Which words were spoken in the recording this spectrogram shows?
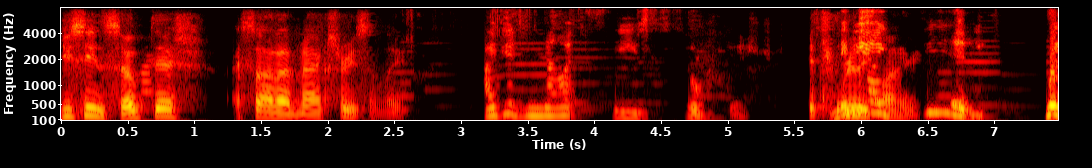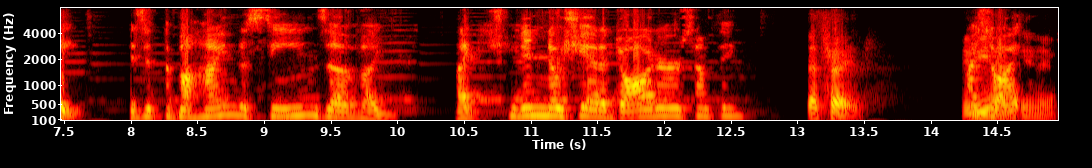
You seen Soap Dish? I saw it on Max recently. I did not see Soap Dish. It's Maybe really I funny. did. Wait, is it the behind the scenes of a like she didn't know she had a daughter or something? That's right. I Maybe you saw have it. seen it.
